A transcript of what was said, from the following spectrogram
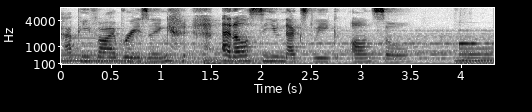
Happy vibe raising, and I'll see you next week on Soul.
